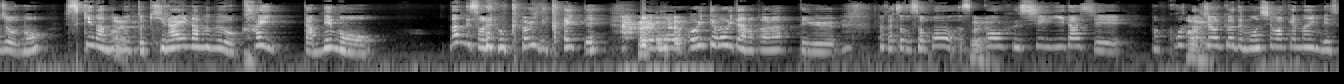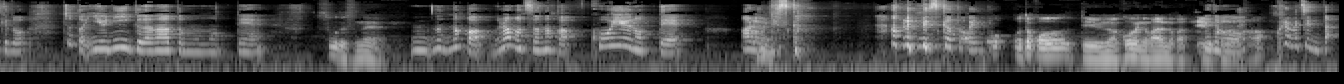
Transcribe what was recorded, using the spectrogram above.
女の好きな部分と嫌いな部分を書いたメモを、なんでそれを紙に書いて 置いておいたのかなっていう、なんかちょっとそこ、そこ不思議だし、まあ、こんな状況で申し訳ないんですけど、ちょっとユニークだなとも思って、そうですね。うんななんか、村松さんなんか、こういうのってあるんですか、あるんですかとか言って。お男っていうのはこういうのがあるのかっていうことですかも、これ別にだ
